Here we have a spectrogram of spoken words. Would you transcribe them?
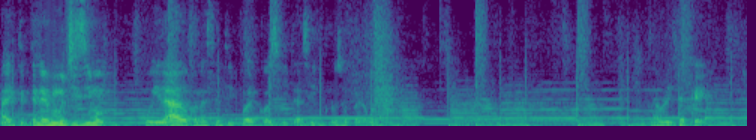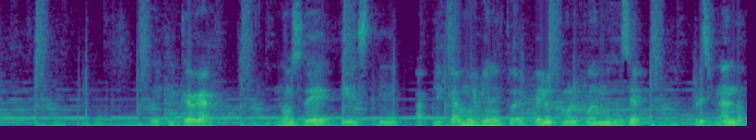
Hay que tener muchísimo cuidado con este tipo de cositas incluso, pero bueno ahorita que hay que encargarnos de este, aplicar muy bien en todo el pelo. ¿Y cómo lo podemos hacer? Presionando,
